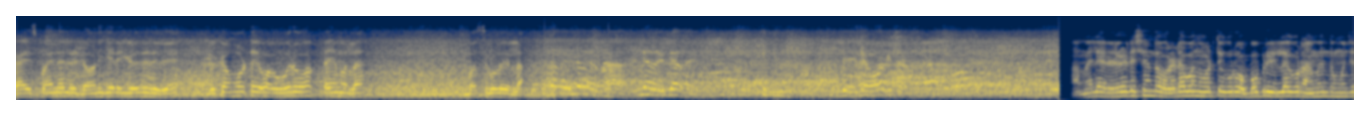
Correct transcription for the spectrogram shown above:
ಗೈಸ್ ಫೈನಲಿ ದಾವಣಗೆರೆಗೆ ಇಳಿದಿದ್ದೀವಿ. ವಿಕಮೂಟ ಇವಾಗ ಊರಿಗೆ ಹೋಗಕ್ಕೆ ಟೈಮ್ ಅಲ್ಲ ಬಸ್ಗಳು ಇಲ್ಲ. ಆಮೇಲೆ ರೈಲ್ವೆ ಸ್ಟೇಷನ್ ಹೊರಡೆ ಬಂದು ನೋಡ್ತೀವಿ ಗುರು. ಒಬ್ಬೊಬ್ರು ಇಲ್ಲ ಗುರು. ನಮಗಿಂತ ಮುಂಚೆ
